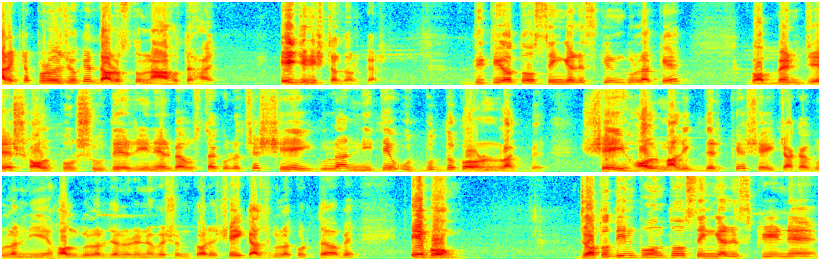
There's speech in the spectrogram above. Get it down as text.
আরেকটা প্রয়োজকের দ্বারস্থ না হতে হয়। এই জিনিসটা দরকার। দ্বিতীয়ত সিঙ্গেল স্ক্রিনগুলোকে গভর্নমেন্ট যে স্বল্প সুদে ঋণের ব্যবস্থা করেছে, সেইগুলা নিতে উদ্বুদ্ধকরণ লাগবে। সেই হল মালিকদেরকে, সেই টাকাগুলো নিয়ে হলগুলোর যেন রেনোভেশন করে, সেই কাজগুলো করতে হবে। এবং যতদিন পর্যন্ত সিঙ্গেল স্ক্রিনে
